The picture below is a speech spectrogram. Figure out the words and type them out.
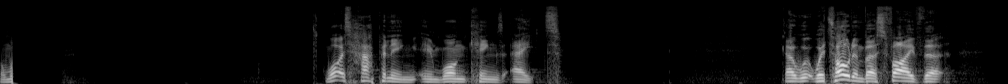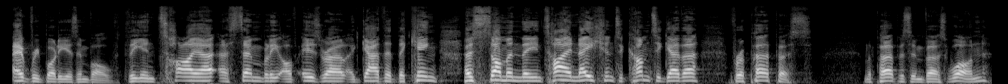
And what is happening in 1 Kings 8? Uh, we're told in verse 5 that everybody is involved. The entire assembly of Israel are gathered. The king has summoned the entire nation to come together for a purpose. And the purpose in verse 1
